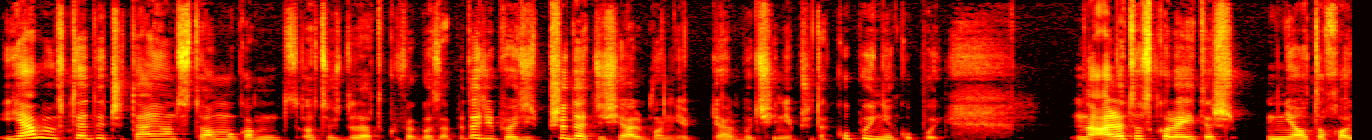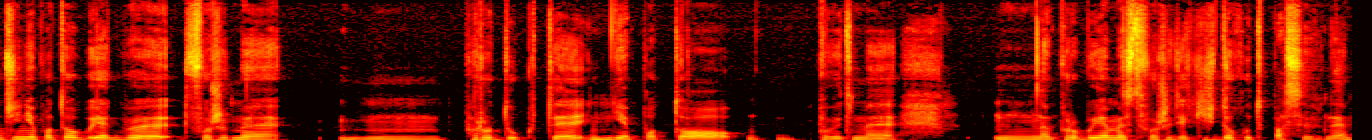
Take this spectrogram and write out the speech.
I ja bym wtedy, czytając to, mogłabym o coś dodatkowego zapytać i powiedzieć, przyda ci się albo nie, albo ci się nie przyda, kupuj, nie kupuj. No ale to z kolei też nie o to chodzi, nie po to jakby tworzymy mm, produkty, nie po to powiedzmy mm, próbujemy stworzyć jakiś dochód pasywny,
